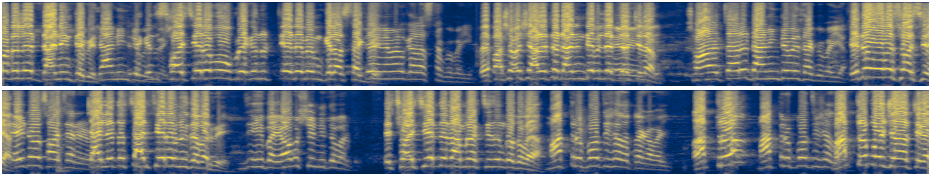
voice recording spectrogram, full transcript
মডেলের ডাইনিং টেবিল Dining table কিন্তু। 6 চেয়ার হবে উপরে কিন্তু 10 এমএম গ্লাস থাকবে। 10 এমএল গ্লাস থাকবে ভাই পাশাপাশি আরেকটা ডাইনিং টেবিল দেখতে ছয় চারে ডাইনিং টেবিল থাকবে ভাইয়া। এটাও হবে 6 চেয়ার এটাও ছয় চাইলে তো 4 চেয়ারও নিতে পারবে। জি ভাই অবশ্যই নিতে পারবে। এই 6 চেয়ারটার দাম রাখছেন কত ভাই মাত্র 25000 টাকা ভাই। মাত্র? মাত্র 25000 মাত্র 25000 টাকা।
